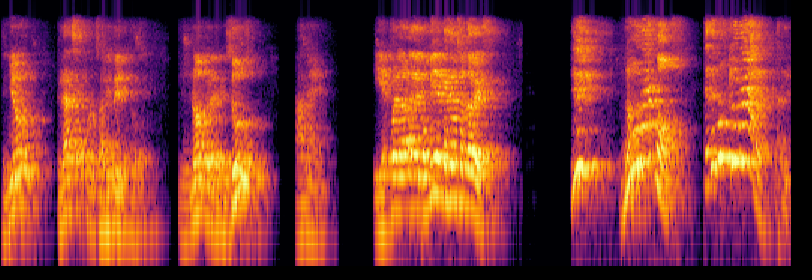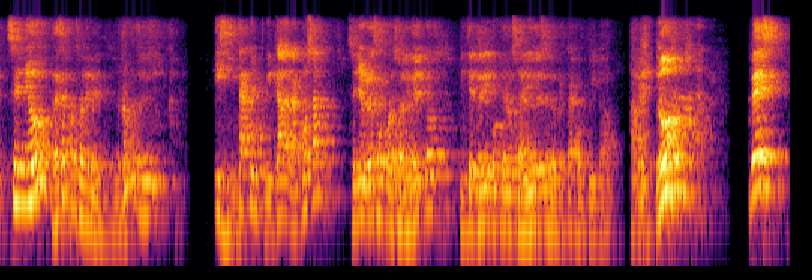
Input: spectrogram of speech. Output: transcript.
Señor, gracias por los alimentos. En el nombre de Jesús, Amén. Y después de la hora de comida, ¿qué hacemos otra vez? No oramos. Tenemos que orar. Señor, gracias por los alimentos. y si está complicada la cosa, Señor, gracias por los alimentos y te pedimos que nos ayudes en lo que está complicado. Amén. ¿No? ¿Ves?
